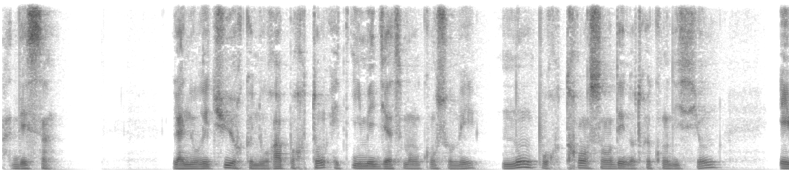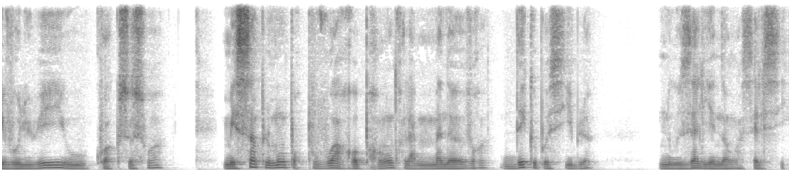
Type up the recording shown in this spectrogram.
à dessein. La nourriture que nous rapportons est immédiatement consommée, non pour transcender notre condition, évoluer ou quoi que ce soit, mais simplement pour pouvoir reprendre la manœuvre dès que possible, nous aliénant à celle-ci.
